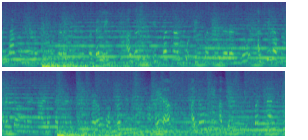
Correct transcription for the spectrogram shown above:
ಎಲ್ಲಾ ಕನ್ನಡ ಸಂಘಗಳ ಸಹಯೋಗದಲ್ಲಿ ಆಗಸ್ಟ್ ಇಪ್ಪತ್ನಾಲ್ಕು, ಇಪ್ಪತ್ತೈದರಂದು ಅಖಿಲ ಭಾರತ ಹೊರನಾಡು ಕನ್ನಡ ಸಂಘಗಳ ಒಂಬತ್ತನೇ ಮಹಾಮೇಳ. ಅದೊಂದೇ ಆಗಸ್ಟ್ ಇಪ್ಪತ್ನಾಲ್ಕು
